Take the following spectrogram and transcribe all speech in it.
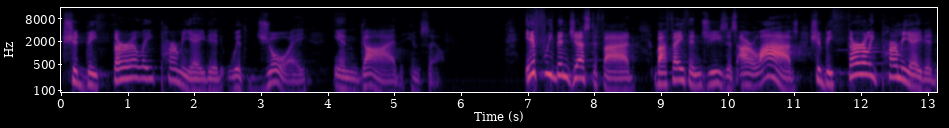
should be thoroughly permeated with joy in God Himself. If we've been justified by faith in Jesus, our lives should be thoroughly permeated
